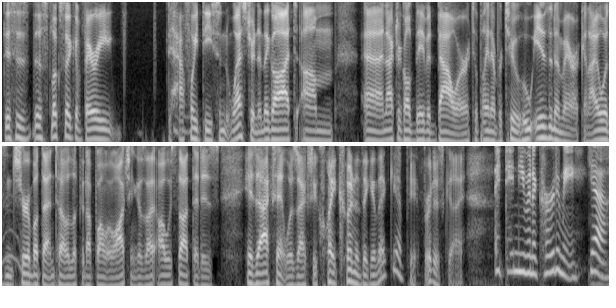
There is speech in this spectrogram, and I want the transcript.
This is this looks like a very halfway decent western, and they got um, an actor called David Bauer to play number two, who is an American. I wasn't sure about that until I looked it up while we were watching because I always thought that his his accent was actually quite good. And thinking that can't be a British guy. It didn't even occur to me. Yeah,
